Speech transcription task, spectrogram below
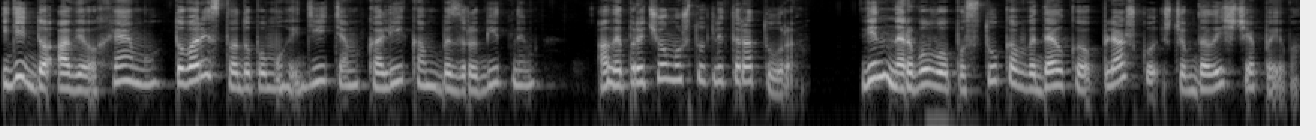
Ідіть до авіохему, товариства допомоги дітям, калікам, безробітним. Але при чому ж тут література? Він нервово постукав виделкою пляшку, щоб дали ще пива.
